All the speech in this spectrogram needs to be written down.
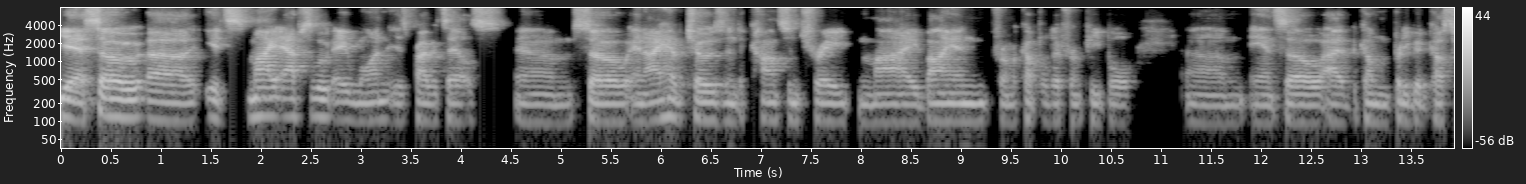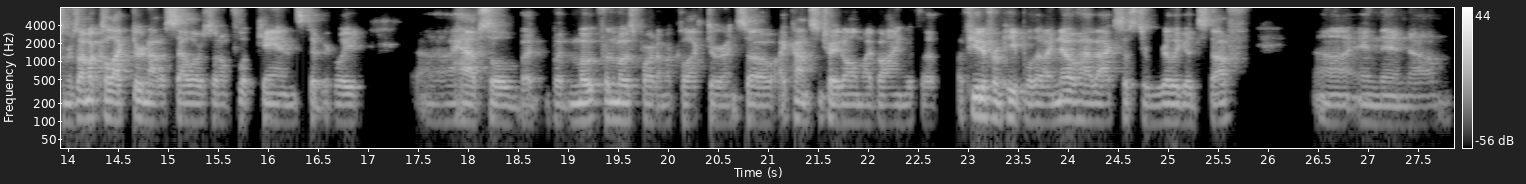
Yeah, so uh, it's my absolute A1 is private sales. Um, so, and I have chosen to concentrate my buy-in from a couple different people. Um, and so I've become pretty good customers. I'm a collector, not a seller, so I don't flip cans typically. Uh, I have sold, but but mo- for the most part, I'm a collector, and so I concentrate all my buying with a, a few different people that I know have access to really good stuff, uh, and then um,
